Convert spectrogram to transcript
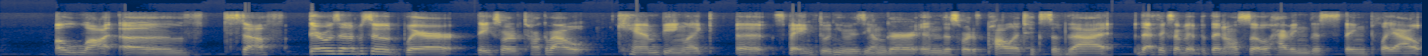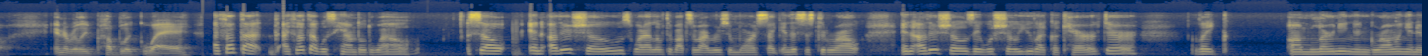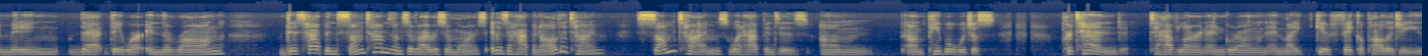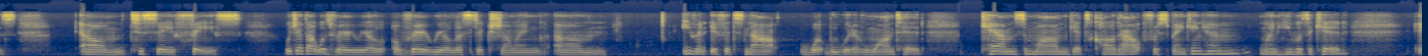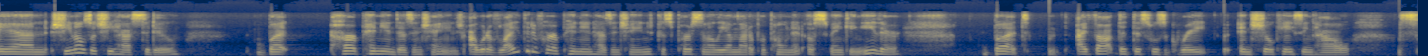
a lot of stuff. There was an episode where they sort of talk about Cam being like uh, spanked when he was younger and the sort of politics of that the ethics of it, but then also having this thing play out in a really public way. I thought that I thought that was handled well. So in other shows, what I loved about Survivor's Remorse, like, and this is throughout, in other shows they will show you like a character, like um learning and growing and admitting that they were in the wrong. This happens sometimes on Survivor's Remorse. It doesn't happen all the time. Sometimes what happens is um, um people will just pretend to have learned and grown and like give fake apologies um, to save face, which I thought was very real, a very realistic showing, um, even if it's not what we would have wanted. Cam's mom gets called out for spanking him when he was a kid, and she knows what she has to do, but her opinion doesn't change. I would have liked it if her opinion hasn't changed because personally, I'm not a proponent of spanking either. But I thought that this was great in showcasing how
